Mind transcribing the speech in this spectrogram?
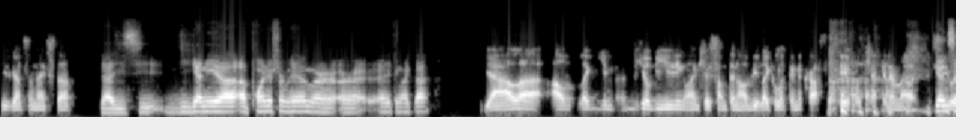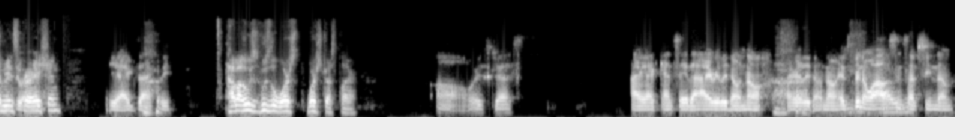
he's got some nice stuff. Yeah. He's he. You get any uh, pointers from him or or anything like that? Yeah, I'll uh, I'll like you know, he'll be eating lunch or something. I'll be like looking across the table, checking him out, getting some inspiration. Doing. Yeah, exactly. How about who's who's the worst worst dressed player? Oh, worst dressed. I, I can't say that. I really don't know. I really don't know. It's been a while uh, since I've seen them.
